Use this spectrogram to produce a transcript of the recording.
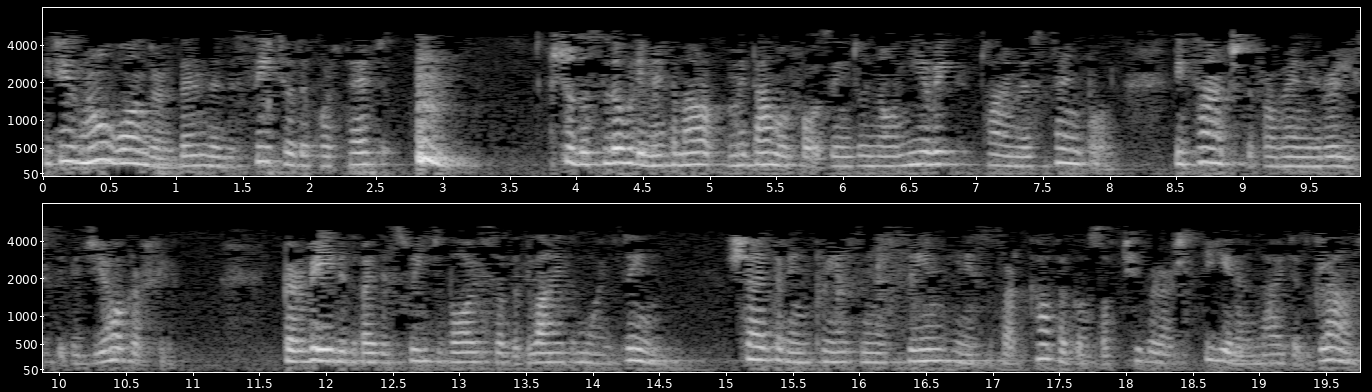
It is no wonder then that the city of the quartet should slowly metamorphose into an oniric, timeless temple, detached from any realistic geography, pervaded by the sweet voice of the blind muezzin, sheltering Prince Nassim in his sarcophagus of tubular steel and lighted glass,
